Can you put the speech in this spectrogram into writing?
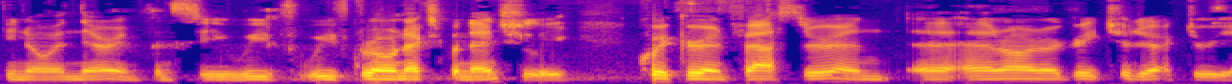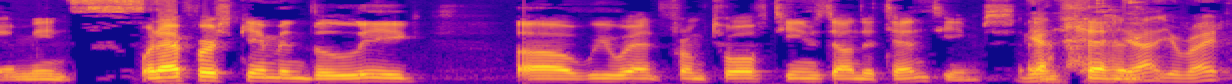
you know, in their infancy. We've we've grown exponentially quicker and faster, and uh, and on a great trajectory. I mean, when I first came in the league, uh, we went from twelve teams down to ten teams. Yeah, then, yeah, you're right.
